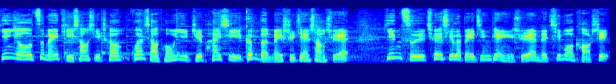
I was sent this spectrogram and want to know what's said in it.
因有自媒体消息称关晓彤一直拍戏，根本没时间上学，因此缺席了北京电影学院的期末考试，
